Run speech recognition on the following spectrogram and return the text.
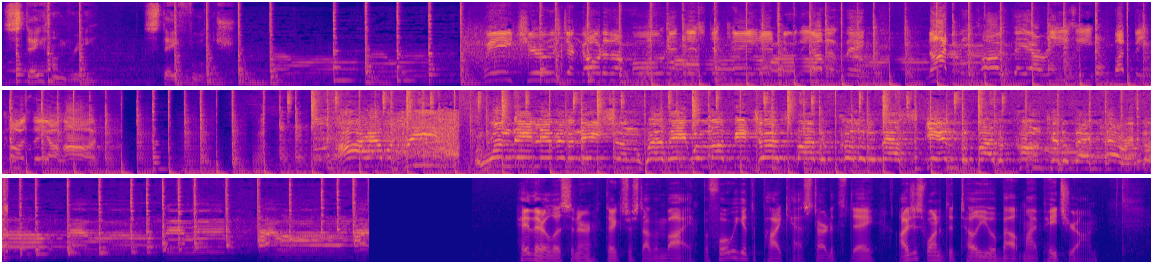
stay hungry, stay foolish. We choose to go to the moon in this decade and do the other there, listener. Thanks for stopping by. Before we get the podcast started today, I just wanted to tell you about my Patreon.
